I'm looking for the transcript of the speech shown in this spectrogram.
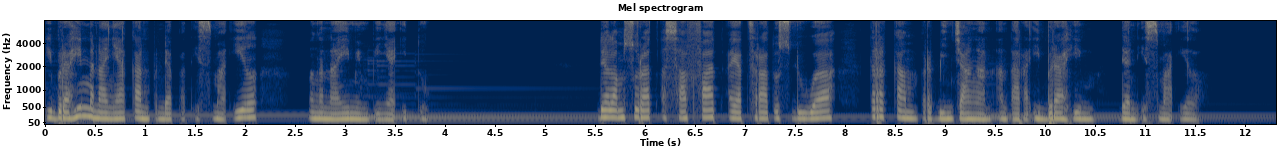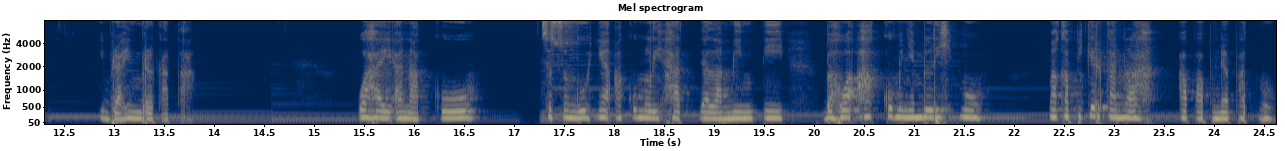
Ibrahim menanyakan pendapat Ismail mengenai mimpinya itu. Dalam surat As-Safat ayat 102 terekam perbincangan antara Ibrahim dan Ismail. Ibrahim berkata, "Wahai anakku, sesungguhnya aku melihat dalam mimpi bahwa aku menyembelihmu, maka pikirkanlah apa pendapatmu."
